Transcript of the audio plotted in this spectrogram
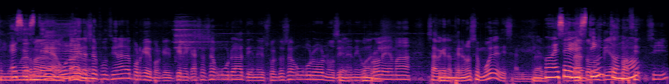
como Es un arma- este- uno quiere ser funcionario ¿por qué? porque tiene casa segura, tiene sueldo seguro, no Sí, tiene ningún bueno. problema, sabe Sí. que no- pero no se mueve de esa línea. Claro. Bueno, ese instinto, ¿no? Sí,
